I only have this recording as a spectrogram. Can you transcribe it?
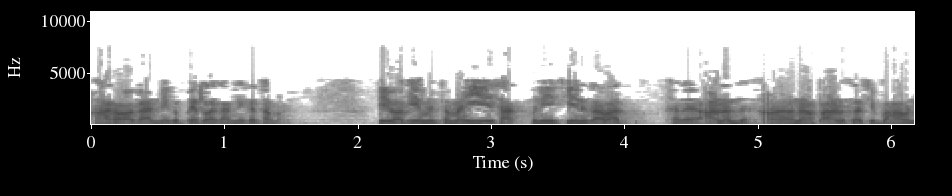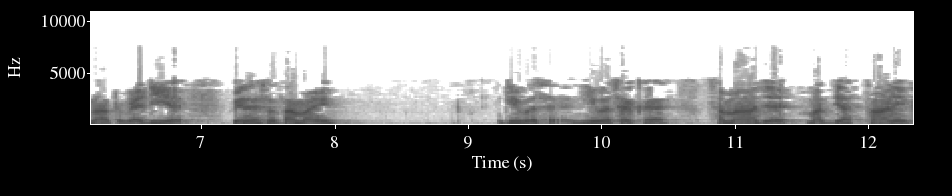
ආරවා ගන්න එක පෙරලා ගන්න එක තමයි. ඒ වගේම තමයි මේ සක්මනේ කියන තවත් අර ආනන්ද ආනාපාන සති භාවනාවට වැඩිය වෙනස තමයි ගිවස නිවසක සමාජ මධ්‍යස්ථානයක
